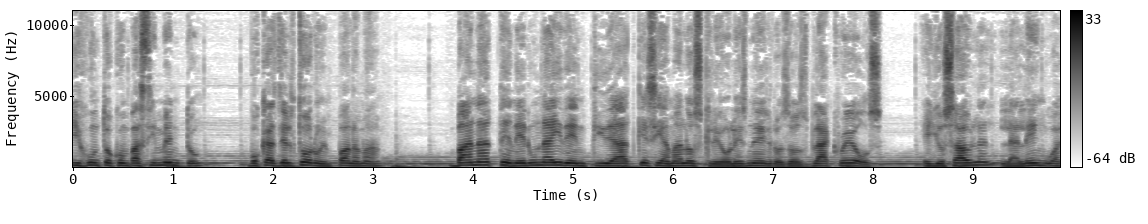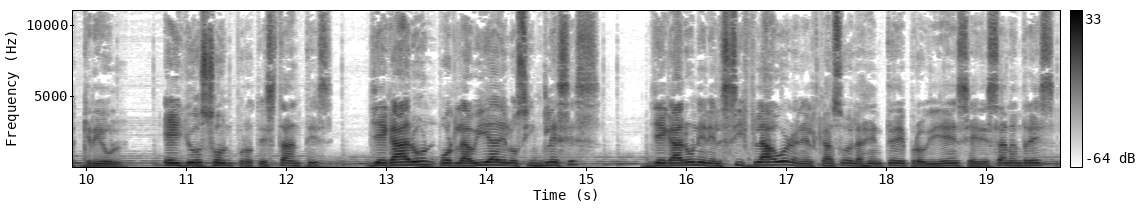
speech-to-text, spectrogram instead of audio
y junto con Bastimento, Bocas del Toro, en Panamá, van a tener una identidad que se llama los creoles negros, los Black Creoles. Ellos hablan la lengua creol. Ellos son protestantes, llegaron por la vía de los ingleses, llegaron en el Seaflower, en el caso de la gente de Providencia y de San Andrés,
